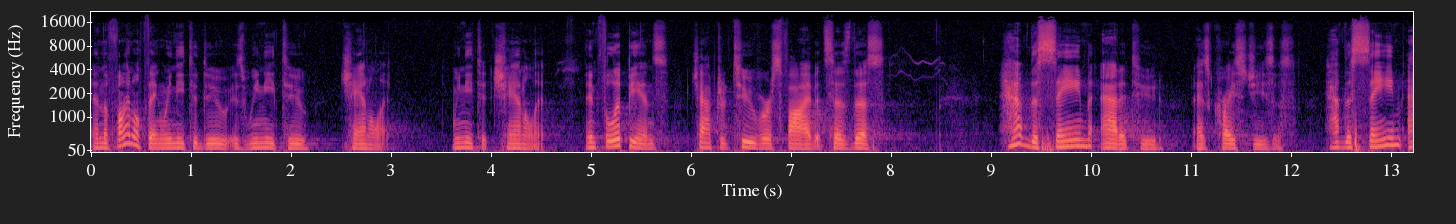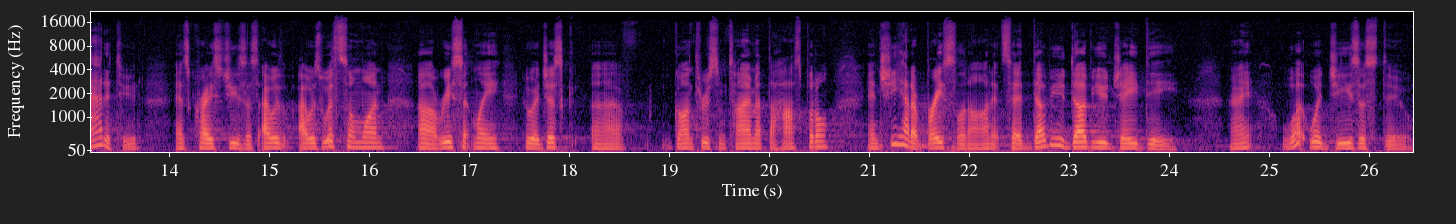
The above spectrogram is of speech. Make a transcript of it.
and the final thing we need to do is we need to channel it. We need to channel it. In Philippians chapter 2 verse 5 it says this: Have the same attitude as Christ Jesus. Have the same attitude as Christ Jesus. I was, I was with someone uh, recently who had just uh, gone through some time at the hospital, and she had a bracelet on. It said WWJD, right? What would Jesus do?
